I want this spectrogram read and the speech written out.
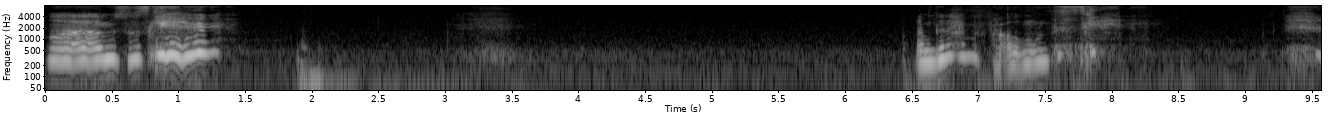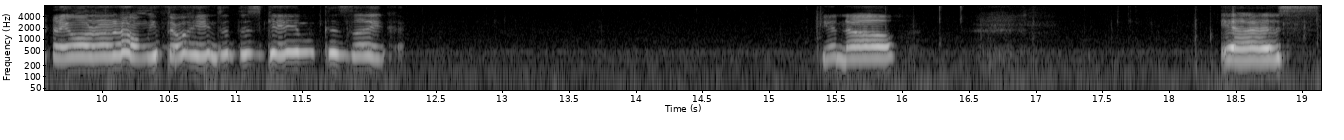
I'm so scared. I'm gonna have a problem with this game. Anyone wanna help me throw hands at this game? Cause like, you know, yes,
